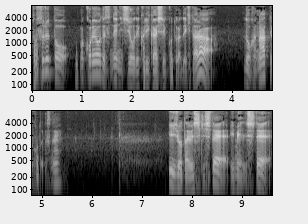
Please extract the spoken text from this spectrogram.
とすると、まあ、これをですね日常で繰り返していくことができたらどうかなっていうことですね。いい状態を意識してイメージして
